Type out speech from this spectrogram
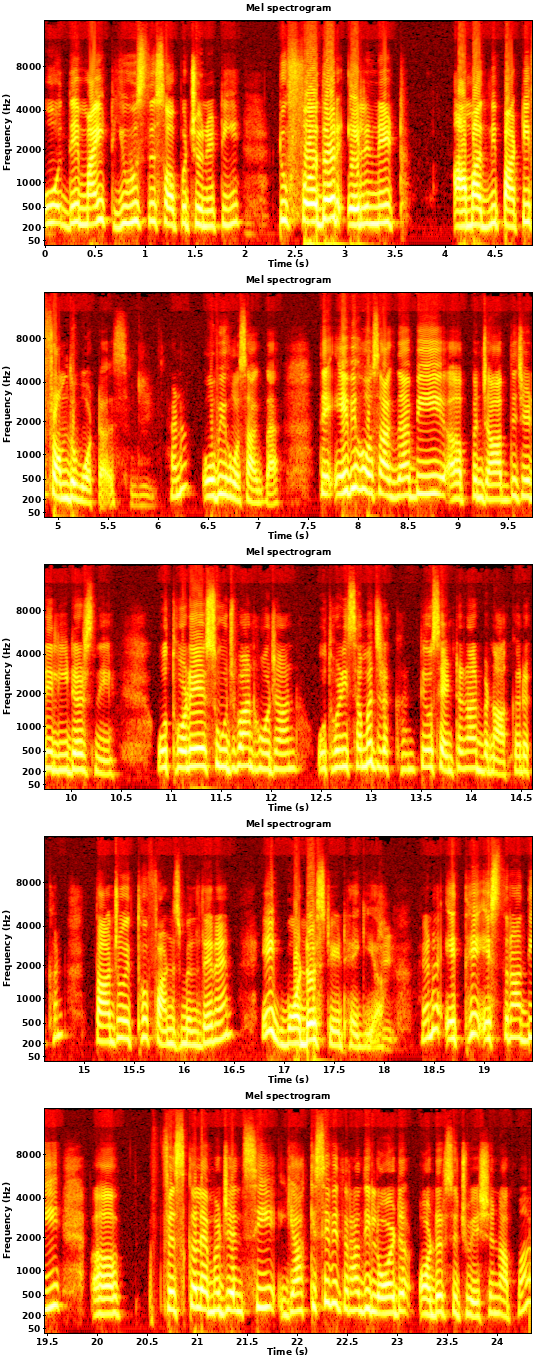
ਉਹ they might use this opportunity to further alienate Aam Aadmi party from the voters ਹੈਨਾ? ਉਹ ਵੀ ਹੋ ਸਕਦਾ ਤੇ ਇਹ ਵੀ ਹੋ ਸਕਦਾ ਵੀ ਪੰਜਾਬ ਦੇ ਜਿਹੜੇ ਲੀਡਰਸ ਨੇ ਉਹ ਥੋੜੇ ਸੂਝਵਾਨ ਹੋ ਜਾਣ ਉਹ ਥੋੜੀ ਸਮਝ ਰੱਖਣ ਤੇ ਉਹ ਸੈਂਟਰ ਨਾਲ ਬਣਾ ਕੇ ਰੱਖਣ ਤਾਂ ਜੋ ਇੱਥੋਂ ਫੰਡਸ ਮਿਲਦੇ ਰਹਿਣ। ਇਹ ਇੱਕ ਬਾਰਡਰ ਸਟੇਟ ਹੈਗੀ ਆ ਹੈ ਨਾ ਇੱਥੇ ਇਸ ਤਰ੍ਹਾਂ ਦੀ ਫਿਸਕਲ ਐਮਰਜੈਂਸੀ ਜਾਂ ਕਿਸੇ ਵੀ ਤਰ੍ਹਾਂ ਦੀ ਲਾਅ ਆਰਡਰ ਸਿਚੁਏਸ਼ਨ ਆਪਾਂ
